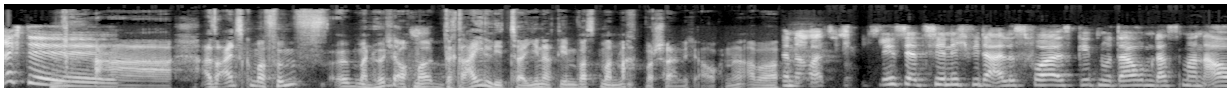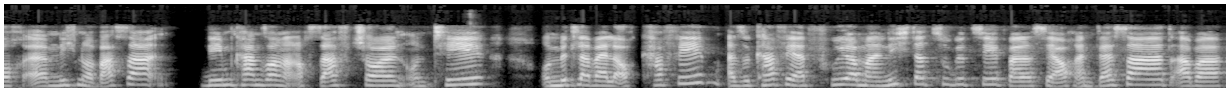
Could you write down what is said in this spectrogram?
Richtig. Ah, also 1,5, äh, man hört ja auch mal drei Liter, je nachdem, was man macht wahrscheinlich auch, ne? Aber genau, also ich, ich lese jetzt hier nicht wieder alles vor. Es geht nur darum, dass man auch ähm, nicht nur Wasser nehmen kann, sondern auch Saftschollen und Tee und mittlerweile auch Kaffee. Also Kaffee hat früher mal nicht dazu gezählt, weil das ja auch entwässert, aber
